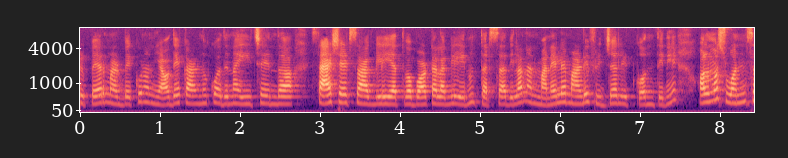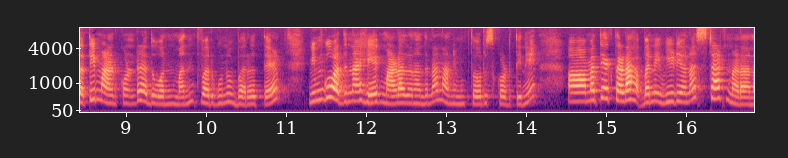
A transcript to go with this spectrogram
ಪ್ರಿಪೇರ್ ಮಾಡಬೇಕು. ನಾನು ಯಾವುದೇ ಕಾರಣಕ್ಕೂ ಅದನ್ನು ಈಚೆಯಿಂದ ಸ್ಯಾಶೆಟ್ಸ್ ಆಗಲಿ ಅಥವಾ ಬಾಟಲ್ ಆಗಲಿ ಏನೂ ತರಿಸೋದಿಲ್ಲ ನಾನು ಮನೇಲೇ ಮಾಡಿ ಫ್ರಿಜ್ಜಲ್ಲಿ ಇಟ್ಕೊತೀನಿ. ಆಲ್ಮೋಸ್ಟ್ ಒಂದು ಸತಿ ಮಾಡಿಕೊಂಡ್ರೆ ಅದು ಒಂದು ಮಂತ್ವರೆಗೂ ಬರುತ್ತೆ. ನಿಮಗೂ ಅದನ್ನು ಹೇಗೆ ಮಾಡೋದು ಅನ್ನೋದನ್ನು ನಾನು ನಿಮ್ಗೆ ತೋರಿಸ್ಕೊಡ್ತೀನಿ. ಮತ್ತೆ ಯಾಕೆ ತಡ? ಬನ್ನಿ, ವಿಡಿಯೋನ ಸ್ಟಾರ್ಟ್ ಮಾಡೋಣ.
